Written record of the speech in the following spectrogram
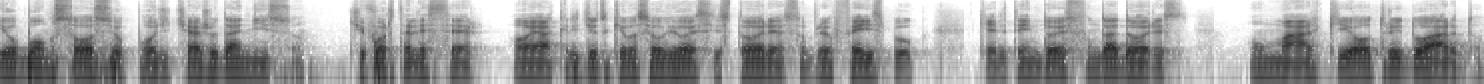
E o bom sócio pode te ajudar nisso, te fortalecer. Eu acredito que você ouviu essa história sobre o Facebook, que ele tem dois fundadores, um Mark e outro Eduardo.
